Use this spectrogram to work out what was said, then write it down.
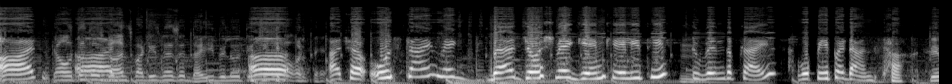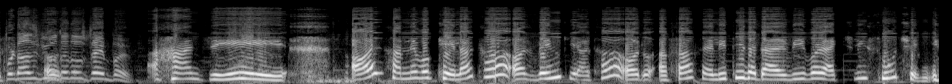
और क्या होता था डांस पार्टीज़ में से दही बिलोती थी अच्छा उस टाइम में मैं जोश में गेम खेली थी। टू विन द प्राइज वो पेपर डांस था। पेपर डांस भी होता था उस टाइम पर? हाँ जी। और हमने वो खेला था और विन किया था और अफवाह फैली थी that I we were actually smooching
